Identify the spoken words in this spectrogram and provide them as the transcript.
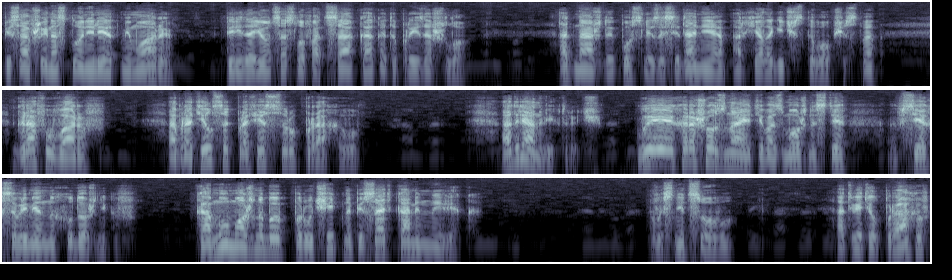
писавший на склоне лет мемуары, передает со слов отца, как это произошло. Однажды, после заседания археологического общества, граф Уваров обратился к профессору Прахову. «Адриан Викторович, вы хорошо знаете возможности всех современных художников. Кому можно бы поручить написать «Каменный век»?» «Васнецову», — ответил Прахов,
